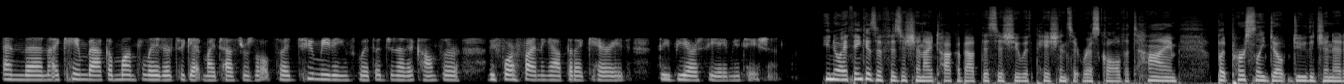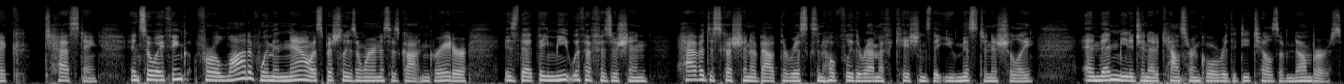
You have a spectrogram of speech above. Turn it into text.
And then I came back a month later to get my test results. So I had two meetings with a genetic counselor before finding out that I carried the BRCA mutation. You know, I think as a physician, I talk about this issue with patients at risk all the time, but personally don't do the genetic testing. And so I think for a lot of women now, especially as awareness has gotten greater, is that they meet with a physician, have a discussion about the risks and hopefully the ramifications that you missed initially, and then meet a genetic counselor and go over the details of numbers.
